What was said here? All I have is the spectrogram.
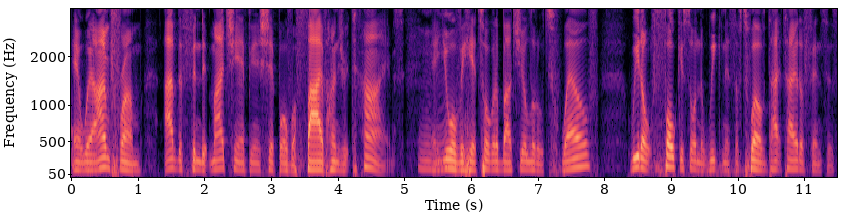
and where i'm from i've defended my championship over 500 times and you over here talking about your little 12 we don't focus on the weakness of 12 ti- title defenses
